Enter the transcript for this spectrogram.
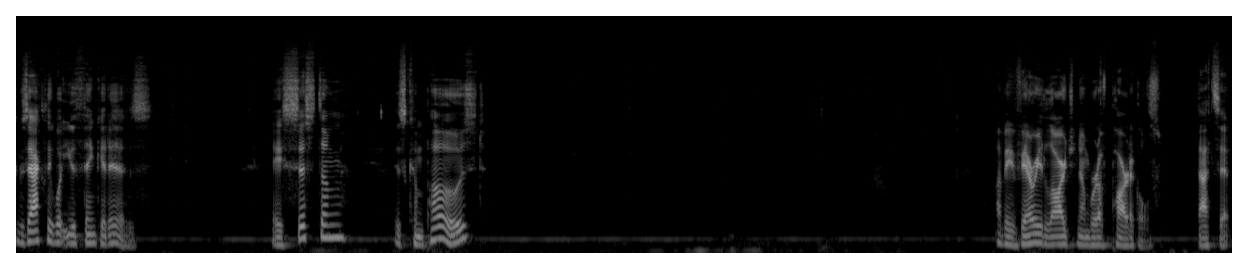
it's exactly what you think it is. A system is composed of a very large number of particles. That's it.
